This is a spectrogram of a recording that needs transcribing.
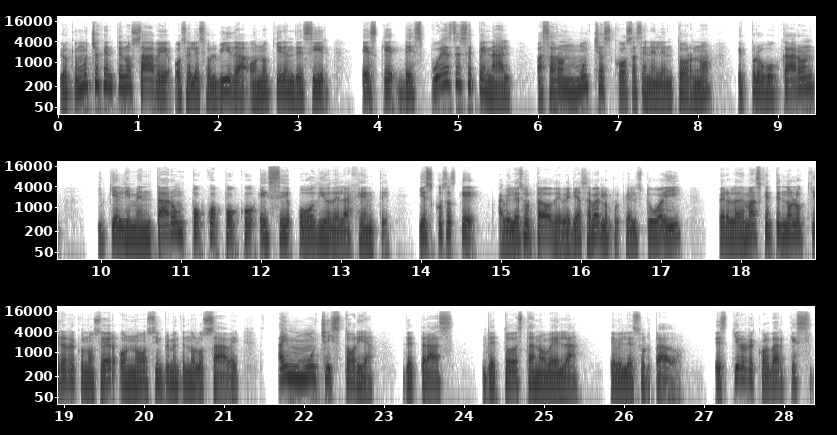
Lo que mucha gente no sabe o se les olvida o no quieren decir es que después de ese penal pasaron muchas cosas en el entorno que provocaron y que alimentaron poco a poco ese odio de la gente. Y es cosas que Avilés Hurtado debería saberlo porque él estuvo ahí, pero la demás gente no lo quiere reconocer o no simplemente no lo sabe. Hay mucha historia detrás de toda esta novela de Avilés Hurtado. Les quiero recordar que si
